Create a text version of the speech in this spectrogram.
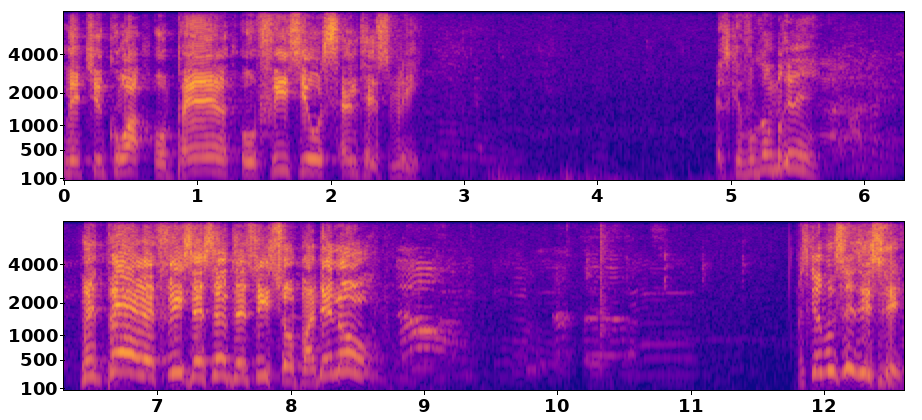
mais tu crois au Père, au Fils et au Saint-Esprit. Est-ce que vous comprenez? Mais Père et Fils et Saint-Esprit ne sont pas des noms. Est-ce que vous saisissez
